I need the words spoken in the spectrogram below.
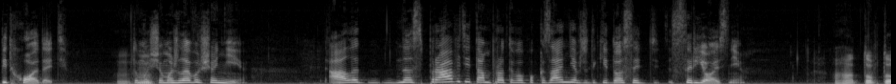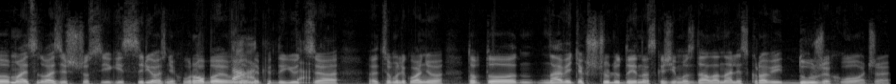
підходить. Мгм. тому що можливо, що ні. Але насправді там противопоказання вже такі досить серйозні. Ага, тобто мається на увазі, що якісь серйозні хвороби вони не піддаються е, цьому лікуванню. Тобто, навіть якщо людина, скажімо, здала аналіз крові і дуже хоче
